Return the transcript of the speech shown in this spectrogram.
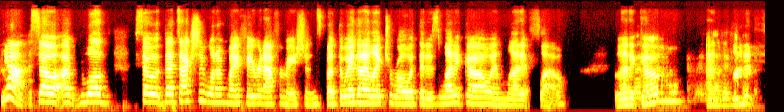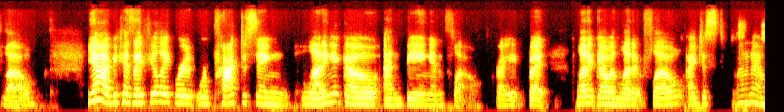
Yeah. So, uh, well, so that's actually one of my favorite affirmations. But the way that I like to roll with it is let it go and let it flow. Let it let go it, and let, it, let it flow. Yeah, because I feel like we're we're practicing letting it go and being in flow, right? But let it go and let it flow. I just, I don't know.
